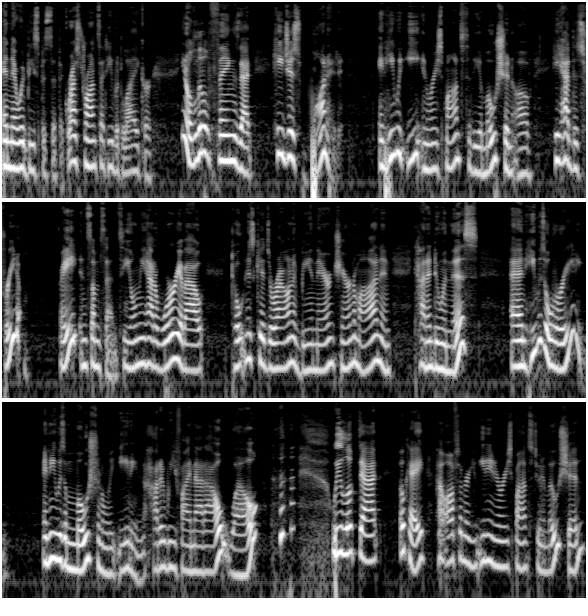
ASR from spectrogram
and there would be specific restaurants that he would like or you know little things that he just wanted. And he would eat in response to the emotion of he had this freedom right? In some sense. He only had to worry about toting his kids around and being there and cheering them on and kind of doing this. And he was overeating. And he was emotionally eating. And how did we find that out? Well we looked at okay how often are you eating in response to an emotion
